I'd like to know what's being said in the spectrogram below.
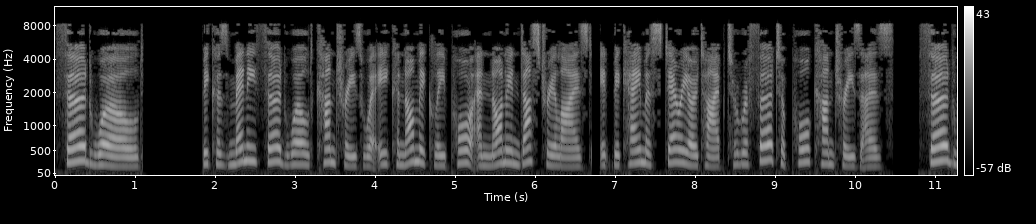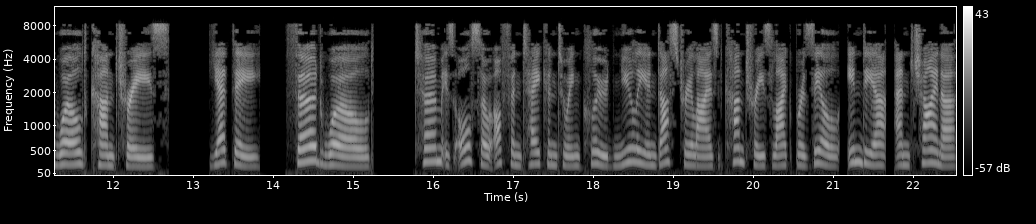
Third World because many Third World countries were economically poor and non-industrialized, it became a stereotype to refer to poor countries as Third World countries. Yet the Third World term is also often taken to include newly industrialized countries like Brazil, India, and China.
